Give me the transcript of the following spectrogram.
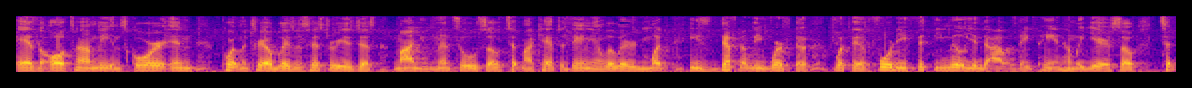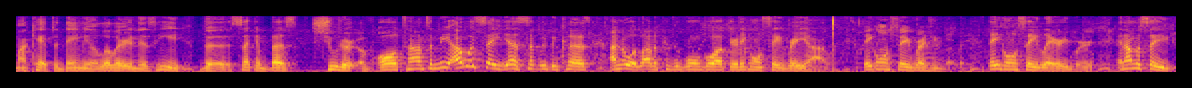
as the all-time leading scorer in Portland Trailblazers history is just monumental. So tip my cap to Damian Lillard. Much, he's definitely worth the what the 40, 50 million dollars they paying him a year. So tip my cap to Damian Lillard. And is he the second best shooter of all time? To me, I would say yes, simply because I know a lot of people gonna go out there, they're gonna say Ray Allen. They gonna say Reggie Miller. They gonna say Larry Bird. And I'm gonna say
